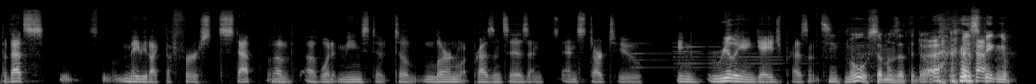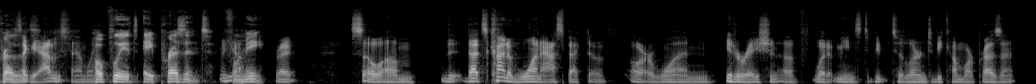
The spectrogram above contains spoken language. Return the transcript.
but that's maybe like the first step of of what it means to to learn what presence is and and start to in really engaged presence Oh, someone's at the door. Speaking of presence, like the Addams Family hopefully it's a present for Yeah. me. right so um th- that's kind of one aspect of or one iteration of what it means to be to learn to become more present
